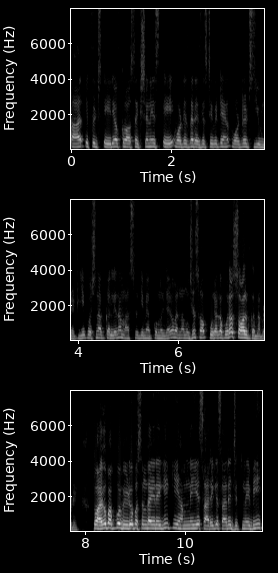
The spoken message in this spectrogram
R if its area of cross section is A what is the resistivity and what its unit ये क्वेश्चन आप कर लेना मास्टर की में आपको मिल जाएगा, वरना मुझे पूरा का पूरा सॉल्व करना पड़ेगा। तो आई होप आपको वीडियो पसंद आई रहेगी कि हमने ये सारे के सारे जितने भी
